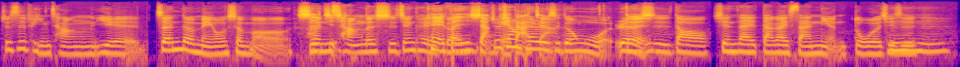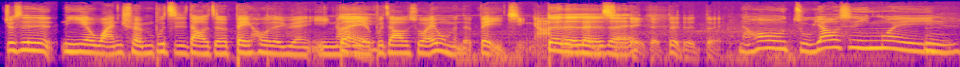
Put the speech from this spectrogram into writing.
就是平常也真的没有什么很长的时间可以可以分享，就像 Paris 跟我认识到现在大概三年多了，其实就就是，你也完全不知道这背后的原因。然后也不知道说，哎，我们的背景啊，对对对之类的。对对对，然后主要是因为，嗯，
